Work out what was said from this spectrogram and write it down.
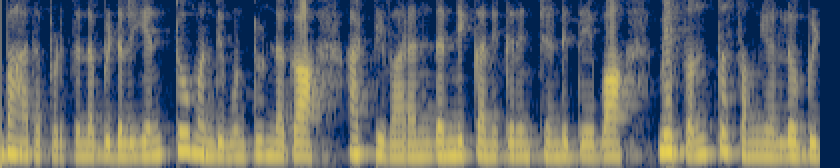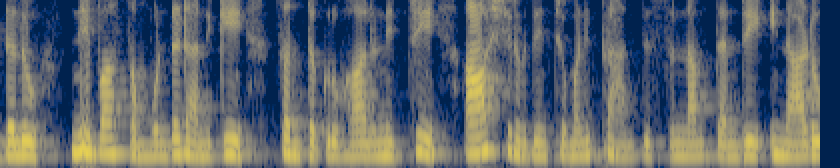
బాధపడుతున్న బిడ్డలు ఎంతో మంది ఉంటుండగా అట్టి వారందరినీ కనికరించండి దేవా. మీ సొంత సమయంలో బిడ్డలు నివాసం ఉండడానికి సొంత గృహాలనిచ్చి ఆశీర్వదించమని ప్రార్థిస్తున్నాం తండ్రి. ఈనాడు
